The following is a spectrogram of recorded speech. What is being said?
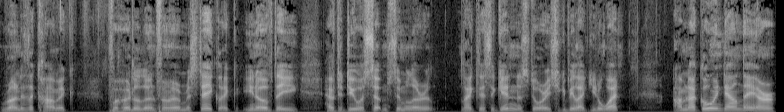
run of the comic for her to learn from her mistake. Like, you know, if they have to deal with something similar like this again in the story, she could be like, you know what? I'm not going down there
